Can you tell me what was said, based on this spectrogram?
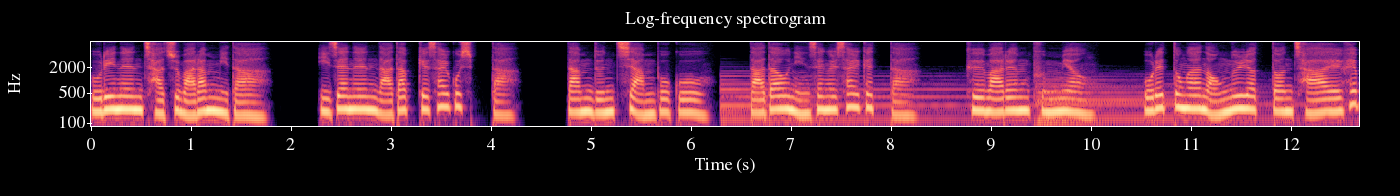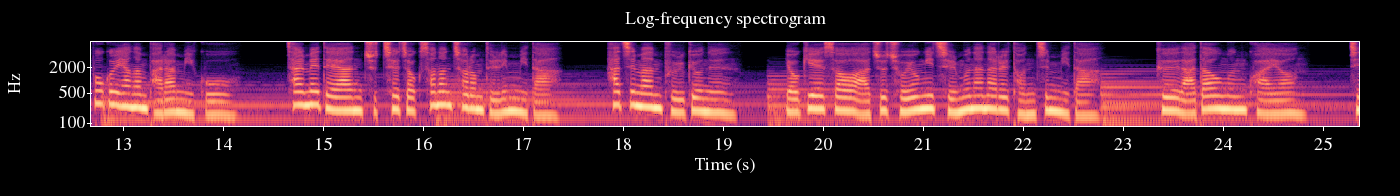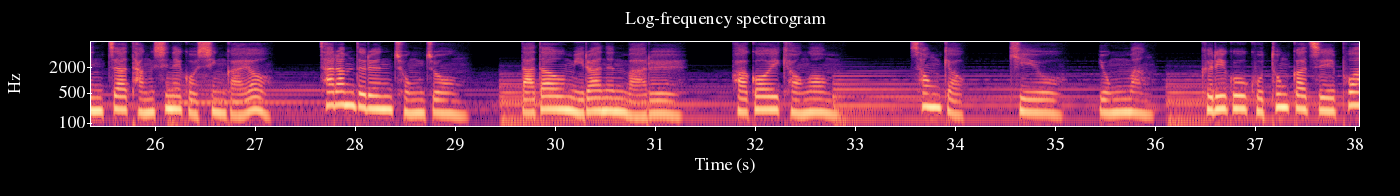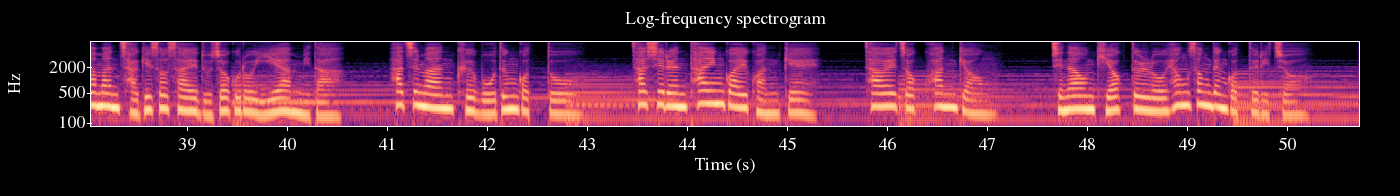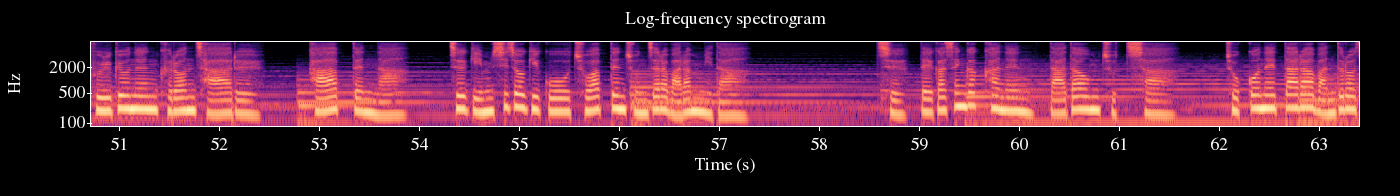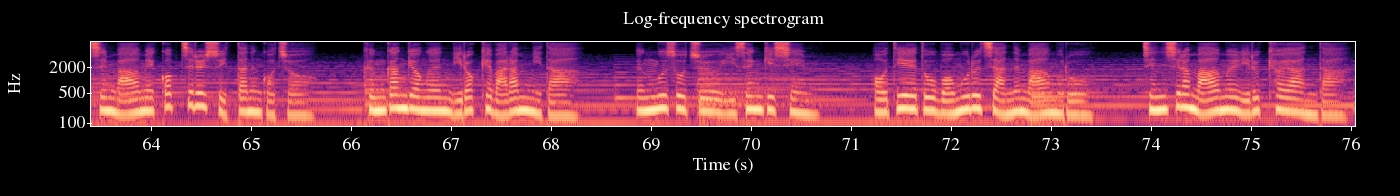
우리는 자주 말합니다. 이제는 나답게 살고 싶다. 남 눈치 안 보고 나다운 인생을 살겠다. 그 말은 분명 오랫동안 억눌렸던 자아의 회복을 향한 바람이고 삶에 대한 주체적 선언처럼 들립니다. 하지만 불교는 여기에서 아주 조용히 질문 하나를 던집니다. 그 나다움은 과연 진짜 당신의 것인가요? 사람들은 종종 나다움이라는 말을 과거의 경험, 성격, 기호, 욕망, 그리고 고통까지 포함한 자기 서사의 누적으로 이해합니다. 하지만 그 모든 것도 사실은 타인과의 관계, 사회적 환경, 지나온 기억들로 형성된 것들이죠. 불교는 그런 자아를 가압된 나, 즉 임시적이고 조합된 존재라 말합니다. 즉, 내가 생각하는 나다움조차 조건에 따라 만들어진 마음의 껍질일 수 있다는 거죠. 금강경은 이렇게 말합니다. 응무소주 이생기심, 어디에도 머무르지 않는 마음으로 진실한 마음을 일으켜야 한다.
